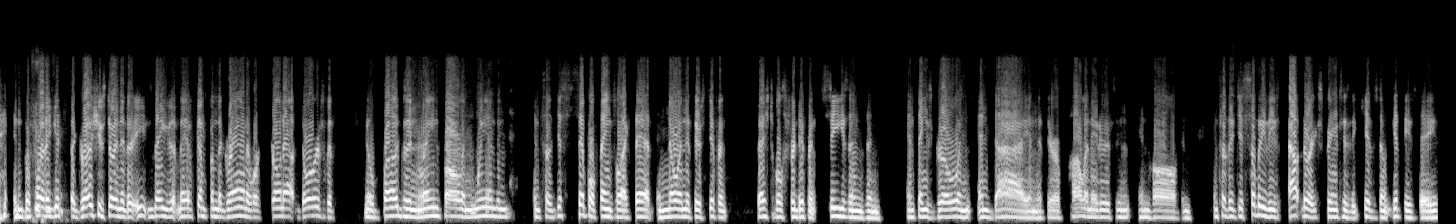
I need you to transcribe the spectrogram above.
and before they get to the grocery store, and they're eating things that may have come from the ground or were grown outdoors with you know bugs and rainfall and wind and and so just simple things like that, and knowing that there's different vegetables for different seasons and and things grow and, and die and that there are pollinators in, involved and and so there's just so many of these outdoor experiences that kids don't get these days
